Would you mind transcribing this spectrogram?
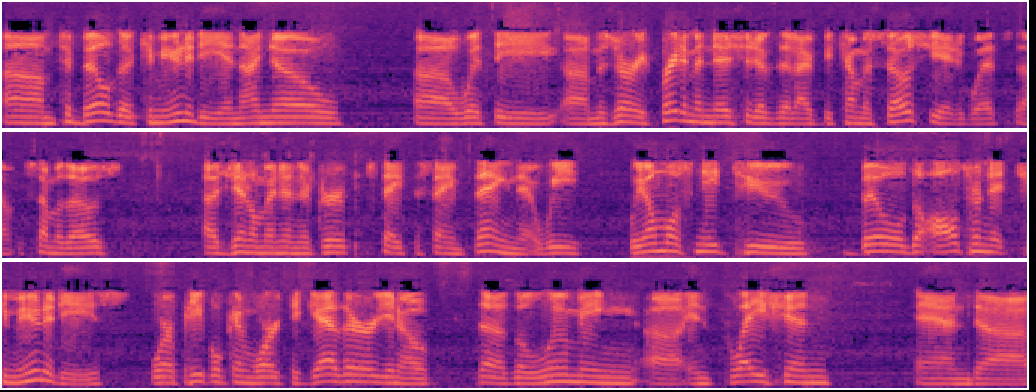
um, to build a community. And I know uh, with the uh, Missouri Freedom Initiative that I've become associated with, uh, some of those uh, gentlemen in the group state the same thing that we we almost need to build alternate communities where people can work together. You know, the the looming uh, inflation and uh,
